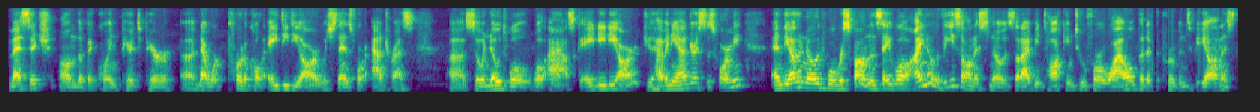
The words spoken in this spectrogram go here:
message on the Bitcoin peer-to-peer -peer, uh, network protocol, ADDR, which stands for address. Uh, so a node will, will ask, ADDR, do you have any addresses for me? And the other node will respond and say, well, I know these honest nodes that I've been talking to for a while that have proven to be honest.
